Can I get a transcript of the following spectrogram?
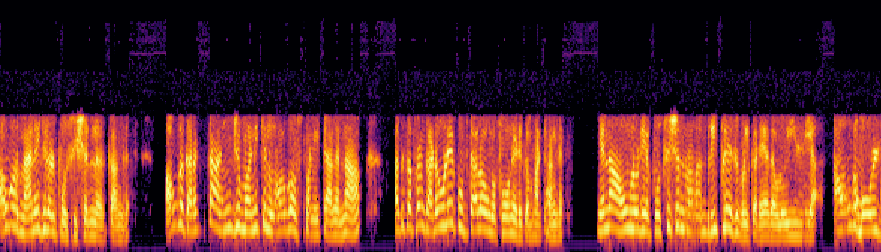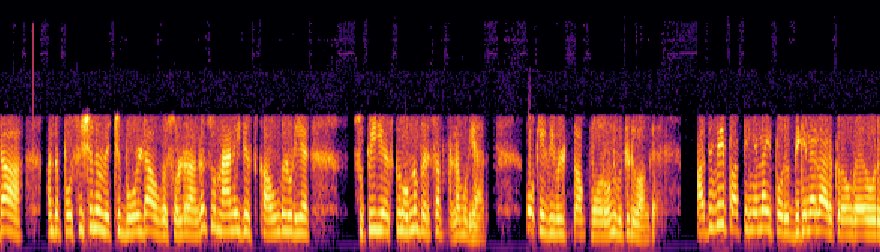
அவங்க ஒரு மேனேஜரல் பொசிஷனில் இருக்காங்க. அவங்க கரெக்டாக அஞ்சு மணிக்கு லாக் ஆஃப் பண்ணிட்டாங்கன்னா அதுக்கப்புறம் கடவுளே கூப்பிட்டாலும் அவங்க ஃபோன் எடுக்க மாட்டாங்க. ஏன்னா அவங்களுடைய பொசிஷன் வந்து ரீப்ளேசபிள் கிடையாது அவ்வளோ ஈஸியாக அவங்க போல்டா அந்த பொசிஷனும் வச்சு போல்டா அவங்க சொல்றாங்க. ஸோ மேனேஜர்ஸ்க்கு அவங்களுடைய சுப்பீரியர்ஸ்க்கு ஒன்றும் பெருசாக பண்ண முடியாது. ஓகே வி வில் டாக் மோரோன்னு விட்டுடுவாங்க. அதுவே பார்த்தீங்கன்னா இப்போ ஒரு பிகினராக இருக்கிறவங்க ஒரு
